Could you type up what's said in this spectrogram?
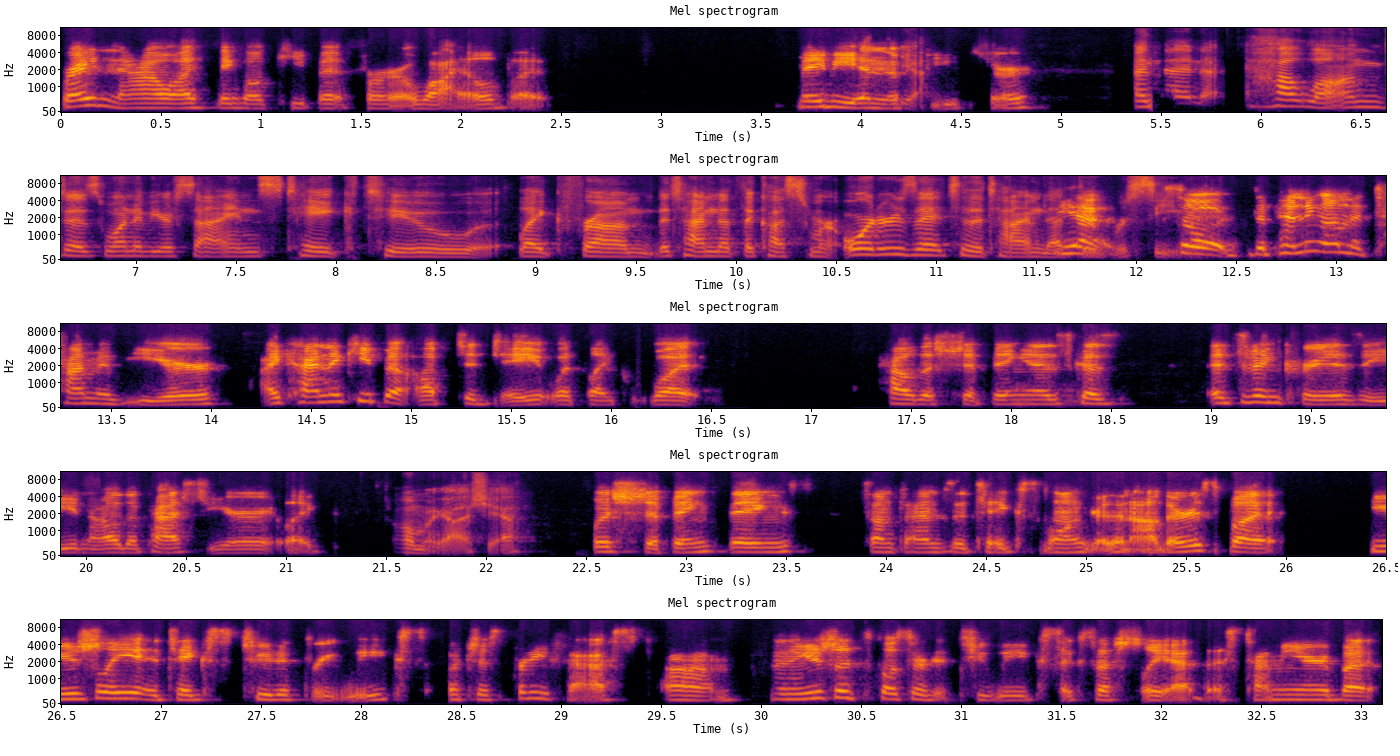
right now i think i'll keep it for a while but maybe in the Yeah. future And then how long does one of your signs take to like from the time that the customer orders it to the time that yeah they receive so it? depending on the time of year i kind of keep it up to date with like what how the shipping is because it's been crazy you know the past year like Oh my gosh, yeah. with shipping things. Sometimes it takes longer than others, but usually it takes two to three weeks, which is pretty fast. Um, and usually it's closer to two weeks, especially at this time of year. But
